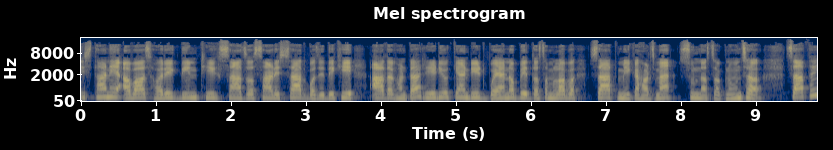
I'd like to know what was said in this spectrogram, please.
स्थानीय आवाज हरेक दिन ठिक साँझ साढे सात बजेदेखि आधा घण्टा रेडियो क्यान्डिड बयानब्बे दशमलव सात मेगा हर्जमा सुन्न सक्नुहुन्छ। साथै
